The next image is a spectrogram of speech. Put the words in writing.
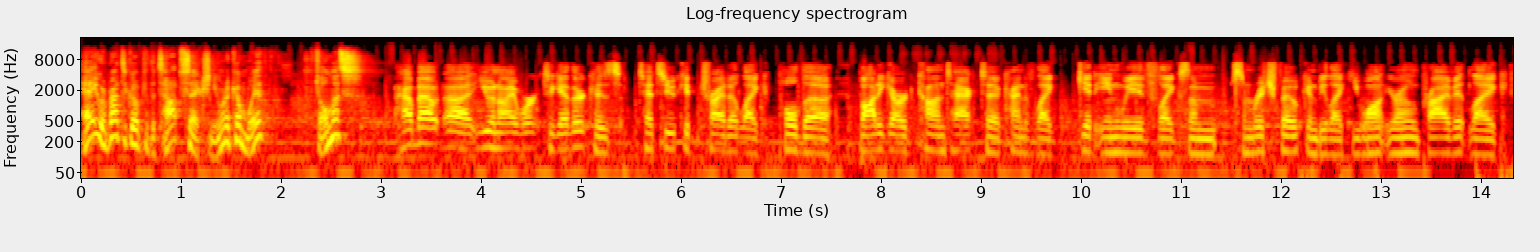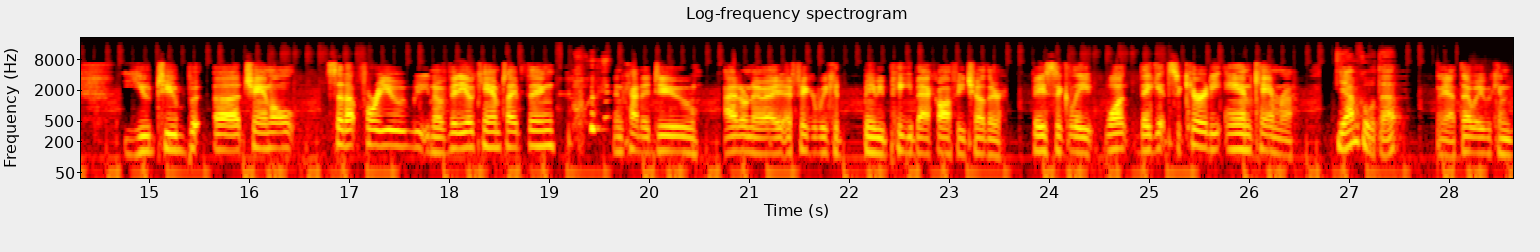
"Hey, we're about to go up to the top section. You want to come with? Film us?" How about uh, you and I work together? Because Tetsu could try to like pull the bodyguard contact to kind of like get in with like some some rich folk and be like, you want your own private like YouTube uh, channel set up for you, you know, video cam type thing, and kind of do. I don't know. I, I figure we could maybe piggyback off each other. Basically, want they get security and camera. Yeah, I'm cool with that. Yeah, that way we can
